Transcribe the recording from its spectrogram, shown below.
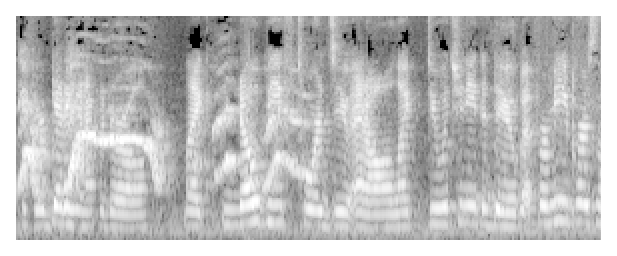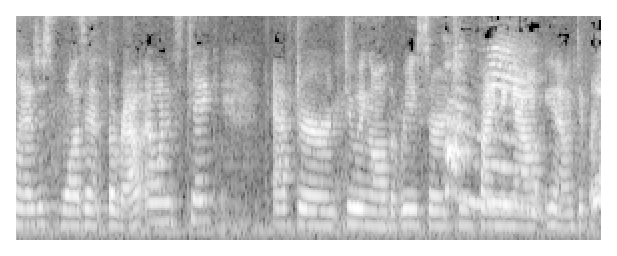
if you're getting an epidural, like no beef towards you at all. Like do what you need to do. But for me personally, that just wasn't the route I wanted to take. After doing all the research and finding out, you know, different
